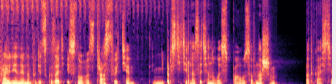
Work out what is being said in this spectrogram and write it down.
Правильнее, наверное, будет сказать и снова здравствуйте. Непростительно затянулась пауза в нашем подкасте.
